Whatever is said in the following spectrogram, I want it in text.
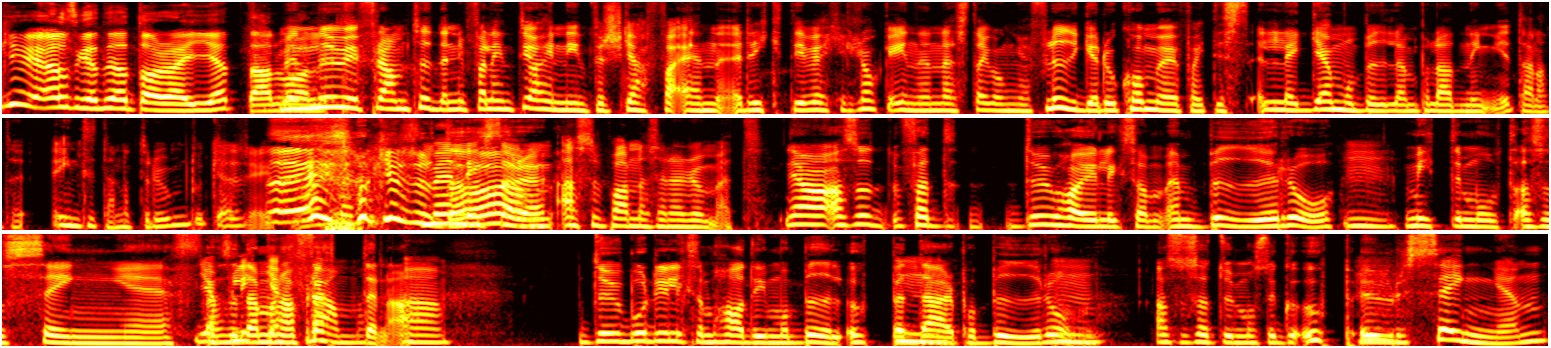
gud jag älskar att jag tar det här Men jätteallvarligt. nu i framtiden, ifall inte jag hinner införskaffa en riktig väckarklocka innan nästa gång jag flyger, då kommer jag faktiskt lägga mobilen på laddning i ett annat, inte i ett annat rum då kanske. Nej inte. så kanske Men liksom, det. alltså på andra sidan rummet. Ja alltså för att du har ju liksom en byrå Mm. mittemot alltså säng, eh, Jag alltså där man har fram. fötterna. Ja. Du borde ju liksom ha din mobil uppe Mm. där på byrån. Mm. Alltså så att du måste gå upp ur sängen.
